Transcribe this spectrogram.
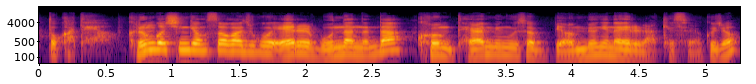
다 똑같아요. 그런 거 신경 써가지고 애를 못 낳는다? 그럼 대한민국에서 몇 명이나 애를 낳겠어요, 그죠?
